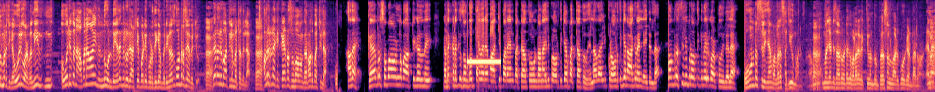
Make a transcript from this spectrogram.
വിമർശിക്കാം. ഒരു കുഴപ്പം നീ ഒരുവൻ അവനായി നിന്നുകൊണ്ട് ഏതെങ്കിലും ഒരു രാഷ്ട്രീയ പാർട്ടി പ്രവർത്തിക്കാൻ പറ്റും അത് കോൺഗ്രസിലെ പറ്റൂ. വേറെ ഒരു പാർട്ടിയിലും പറ്റത്തില്ല. അവരുടെ കേട്ട സ്വഭാവം കാരണം അത് പറ്റില്ല. അതെ കേഡർ സ്വഭാവമുള്ള പാർട്ടികളിൽ ഇടക്കിടക്ക് സ്വന്തം തലവരെ മാറ്റി പറയാൻ പറ്റാത്തതുകൊണ്ടാണ് അതിൽ പ്രവർത്തിക്കാൻ പറ്റാത്തത്. അല്ലാതെ അതിൽ പ്രവർത്തിക്കാൻ ആഗ്രഹമില്ലായിട്ടില്ല. കോൺഗ്രസിൽ പ്രവർത്തിക്കുന്നതിൽ കുഴപ്പമില്ല അല്ലേ? കോൺഗ്രസിൽ ഞാൻ വളരെ സജീവമാണ്. ഉമ്മൻചാണ്ടി സാറുമായിട്ടൊക്കെ വളരെ വ്യക്തിബന്ധവും പേഴ്സണൽ അടുപ്പമൊക്കെ ഉണ്ടായിരുന്നു. എന്നെ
